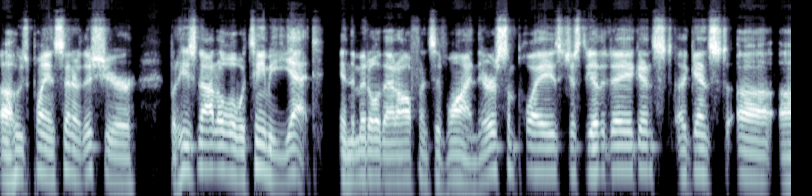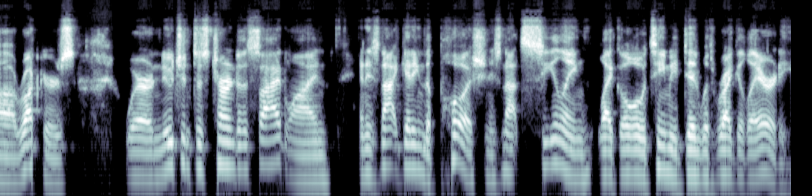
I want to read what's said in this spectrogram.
uh, who's playing center this year, but he's not Oluwatimi yet in the middle of that offensive line. There are some plays just the other day against against uh, uh, Rutgers where Nugent has turned to the sideline and he's not getting the push and he's not sealing like Oluwatimi did with regularity.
